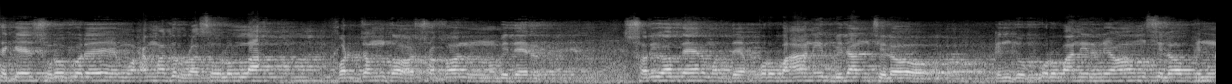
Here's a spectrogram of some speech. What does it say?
থেকে শুরু করে মোহাম্মদুর রসুল্লাহ পর্যন্ত সকল নবীদের শরীয়তের মধ্যে কোরবানির বিধান ছিল। কিন্তু কোরবানির নিয়ম ছিল ভিন্ন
